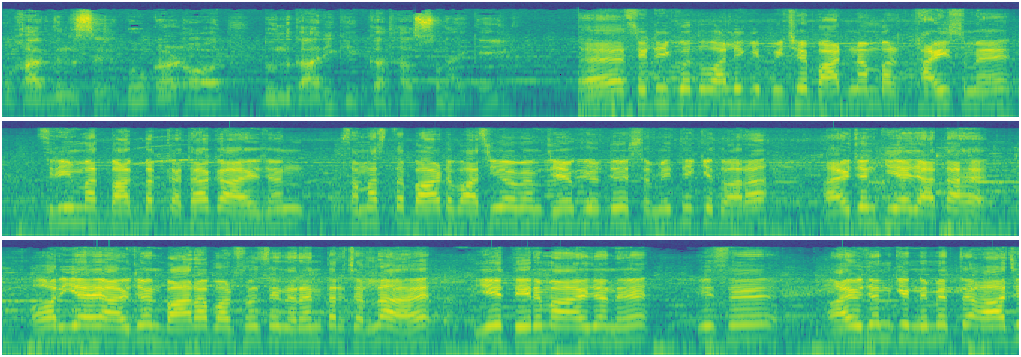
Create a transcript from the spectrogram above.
मुखारविंद से गोकर्ण और धुंधकारी की कथा सुनाई गई। सिटी कोतवाली के पीछे वार्ड नंबर 28 में श्रीमद भागवत कथा का आयोजन समस्त वार्ड वासियों एवं जैव गिरदेव समिति के द्वारा आयोजन किया जाता है और यह आयोजन 12 वर्षों से निरंतर चल रहा है। ये तेरहवा आयोजन है। इस आयोजन के निमित्त आज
